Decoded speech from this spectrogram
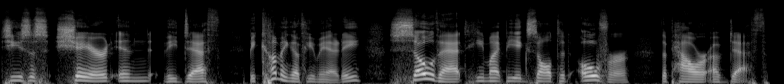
Jesus shared in the death becoming of humanity so that he might be exalted over the power of death.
